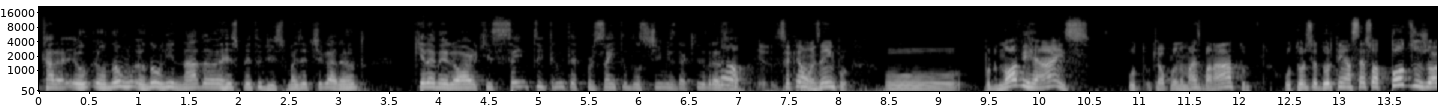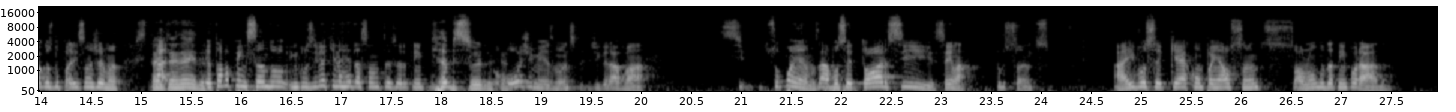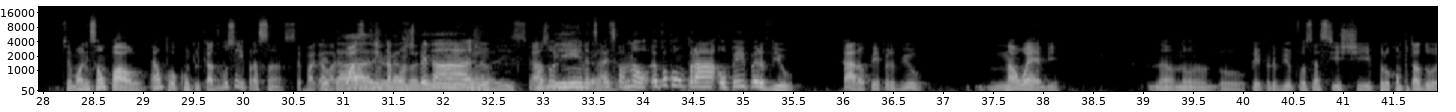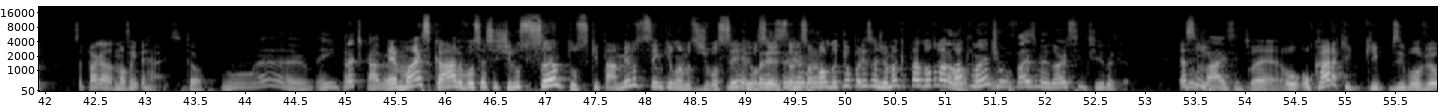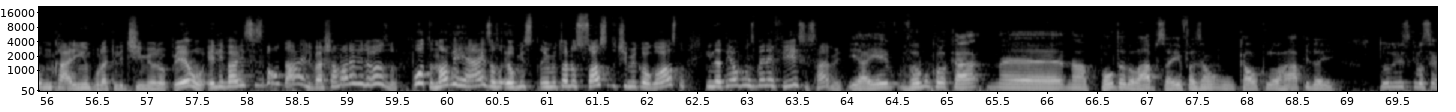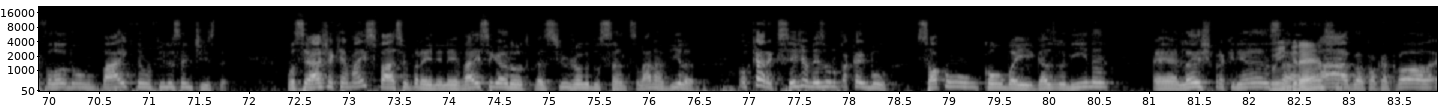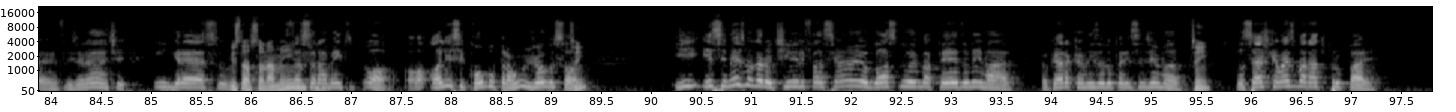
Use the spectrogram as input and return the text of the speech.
cara, eu, eu, não, eu não li nada a respeito disso, mas eu te garanto que ele é melhor que 130% dos times daqui do Brasil. Não, você quer um exemplo? O, por R$ reais, o, que é o plano mais barato, o torcedor tem acesso a todos os jogos do Paris Saint-Germain. Você tá Cara, entendendo? Eu tava pensando, inclusive aqui na redação do terceiro tempo, Que absurdo, cara. hoje mesmo, antes de gravar. Se- suponhamos, ah, você torce, sei lá, pro Santos. Aí você quer acompanhar o Santos ao longo da temporada. Você mora em São Paulo. É um pouco complicado você ir pra Santos. Você paga lá quase 30 contos de pedágio, isso, gasolina, comida, etc. Aí você fala, é. não, eu vou comprar o pay-per-view. Cara, o pay-per-view na web, no, no- o pay-per-view que você assiste pelo computador, você paga 90 reais. Então, é, é impraticável. É cara. mais caro você assistir o Santos, que tá a menos de 100 km de você, você estando em São. Paulo, do que o Paris Saint-Germain, que tá do outro lado Não, do Atlântico. Não faz o menor sentido, cara. Assim, não faz sentido. é, o, o cara que, que desenvolveu um carinho por aquele time europeu, ele vai se esbaldar, ele vai achar maravilhoso. Puta, 9 reais, eu, eu me, eu me torno sócio do time que eu gosto, ainda tem alguns benefícios, sabe? E aí, vamos colocar né, na ponta do lápis aí, fazer um cálculo rápido aí. Tudo isso que você falou de um pai que tem um filho santista. Você acha que é mais fácil pra ele levar esse garoto pra assistir o jogo do Santos lá na vila? Ou, cara, que seja mesmo no Pacaembu, só com um combo aí, gasolina, é, lanche pra criança, O água, Coca-Cola, é, refrigerante, ingresso, O estacionamento. estacionamento. Ó, olha esse combo pra um jogo só. Sim. E esse mesmo garotinho, ele fala assim: Ah, eu gosto do Mbappé do Neymar. Eu quero a camisa do Paris Saint-Germain. Sim. Você acha que é mais barato pro pai?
